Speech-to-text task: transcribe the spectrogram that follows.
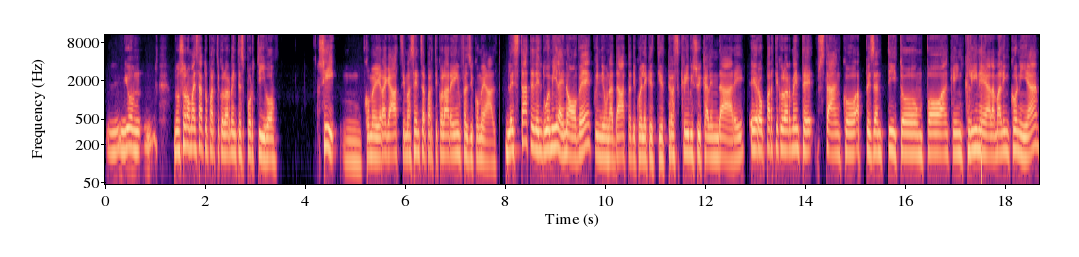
io non sono mai stato particolarmente sportivo, sì, mh, come i ragazzi, ma senza particolare enfasi come altri. L'estate del 2009, quindi una data di quelle che ti trascrivi sui calendari, ero particolarmente stanco, appesantito, un po' anche incline alla malinconia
